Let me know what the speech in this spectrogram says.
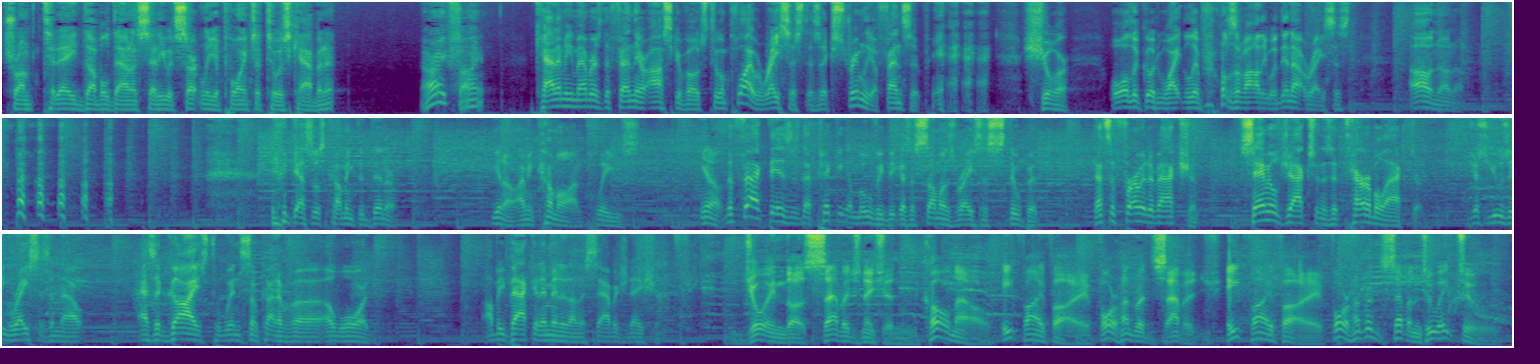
Trump today doubled down and said he would certainly appoint her to his cabinet. All right, fine. Academy members defend their Oscar votes to imply racist is extremely offensive. Yeah, sure. All the good white liberals of Hollywood, they're not racist. Oh, no, no. Guess who's coming to dinner? You know, I mean, come on, please. You know, the fact is, is that picking a movie because of someone's race is stupid. That's affirmative action. Samuel Jackson is a terrible actor, just using racism now as a guise to win some kind of uh, award. I'll be back in a minute on the Savage Nation. Join the Savage Nation. Call now 855 400 Savage. 855 400 7282.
